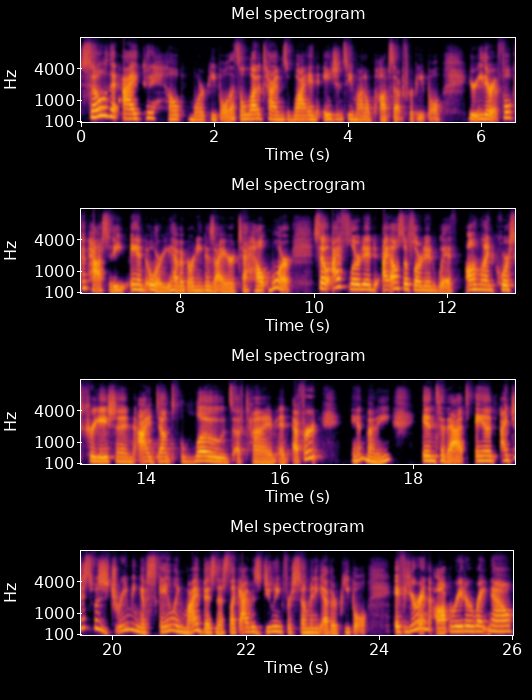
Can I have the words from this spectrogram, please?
so that I could help more people. That's a lot of times why an agency model pops up for people. You're either at full capacity and or you have a burning desire to help more. So I flirted, I also flirted with online course creation. I dumped loads of time and effort and money into that. And I just was dreaming of scaling my business like I was doing for so many other people. If you're an operator right now,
